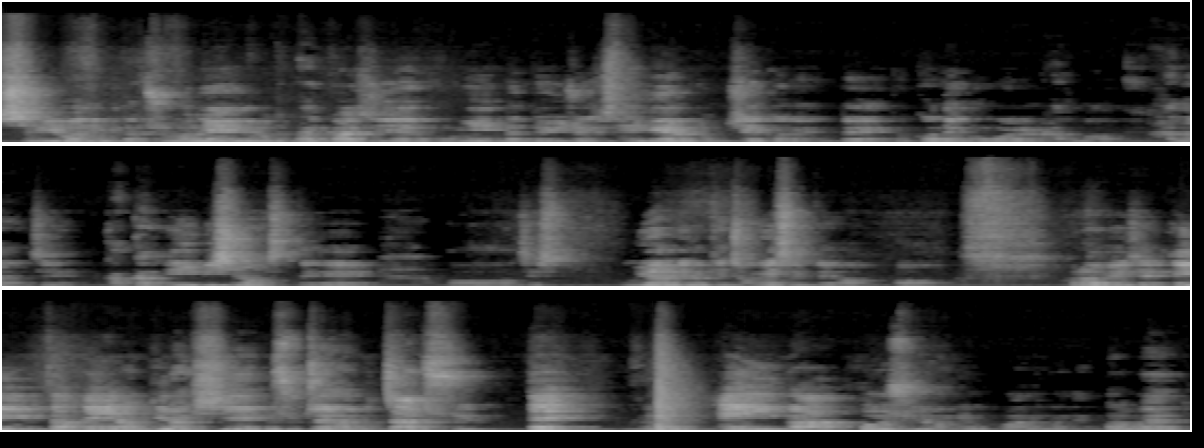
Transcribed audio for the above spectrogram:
12번입니다. 주머니에 1부터 8까지의 공이 있는데 이 중에서 3개를 동시에 꺼내는데 그 꺼낸 공을 한, 뭐, 하나 이제 각각 A, B, C라고 했을 때 어, 이제 우열을 이렇게 정했을 때요. 어, 그러면 이제 A랑, A랑 B랑 C의 그 숫자의 합이 짝수일 때, 그 A가 홀수일 확률을 구하는 거네요. 그러면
